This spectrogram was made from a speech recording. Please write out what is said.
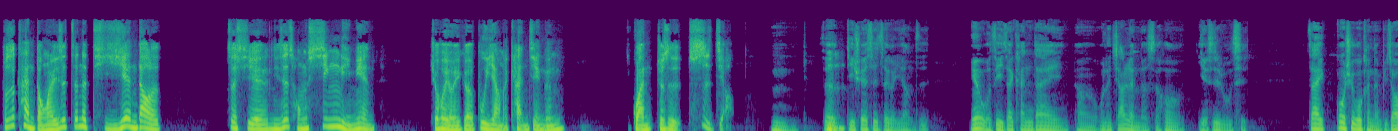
不是看懂而已，是真的体验到了这些，你是从心里面就会有一个不一样的看见跟观，就是视角。嗯，这嗯。的确是这个样子。因为我自己在看待呃我的家人的时候也是如此。在过去，我可能比较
